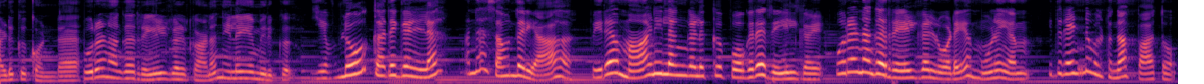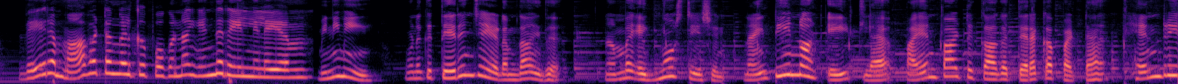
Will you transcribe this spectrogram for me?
அடுக்கு கொண்ட புறநகர் ரயில்களுக்கான நிலையம் இருக்கு. எவ்வளோ கதைகள்ல? ஆனா சௌந்தர்யா பிற மாநிலங்களுக்கு போகிற ரயில்கள் புறநகர் ரயில்களுடைய முனையம். இது ரெண்டு மட்டும் தான் பார்த்தோம். வேற மாவட்டங்களுக்கு போகணும்னா எந்த ரயில் நிலையம்? மினிமி உனக்கு தெரிஞ்ச இடம் தான் இது. நம்ம எக்மோ ஸ்டேஷன் நைன்டீன் நாட் எயிட்டில் பயன்பாட்டுக்காக திறக்கப்பட்ட ஹென்ரி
